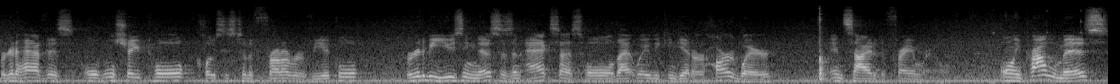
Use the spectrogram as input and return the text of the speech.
we're gonna have this oval shaped hole closest to the front of our vehicle. We're gonna be using this as an access hole, that way we can get our hardware inside of the frame rail. Only problem is,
